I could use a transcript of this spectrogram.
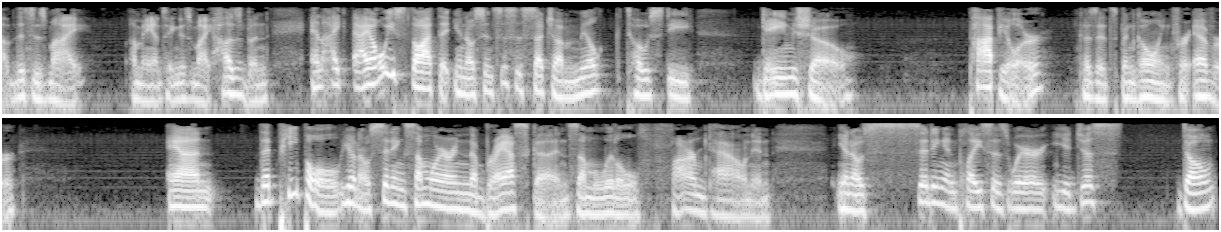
uh, this is my, a man saying this is my husband, and I, I always thought that, you know, since this is such a milk toasty game show, popular because it's been going forever, and that people, you know, sitting somewhere in Nebraska in some little farm town and, you know, sitting in places where you just don't,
